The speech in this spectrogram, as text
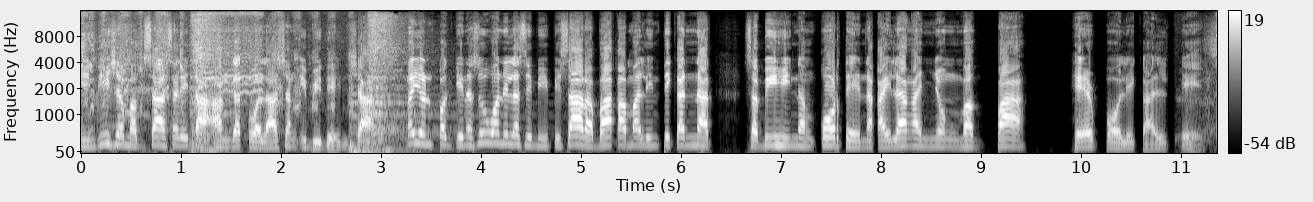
hindi siya magsasalita hanggat wala siyang ebidensya. Ngayon, pag kinasuhan nila si BP Sara, baka malintikan nat sabihin ng korte na kailangan nyong magpa hair follicle test.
